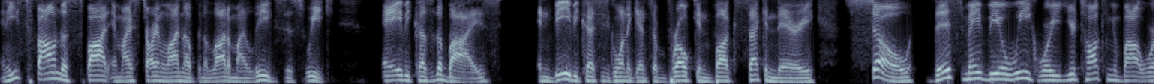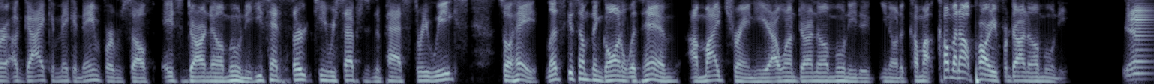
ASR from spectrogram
and he's found a spot in my starting lineup in a lot of my leagues this week. A because of the buys, and B because he's going against a broken Bucs secondary. So this may be a week where you're talking about where a guy can make a name for himself. It's Darnell Mooney. He's had 13 receptions in the past three weeks. So hey, let's get something going with him on my train here. I want Darnell Mooney to you know to come out coming out party for Darnell Mooney. Yeah,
